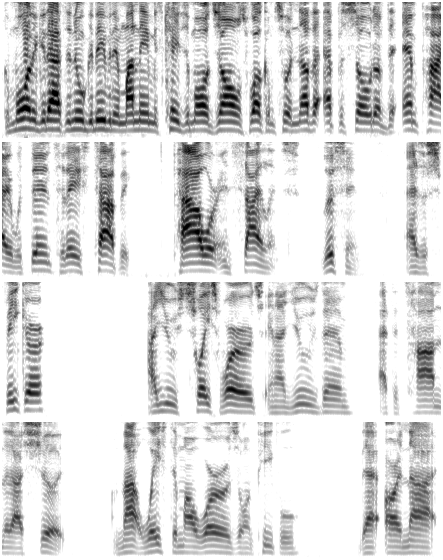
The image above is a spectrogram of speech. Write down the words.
Good morning, good afternoon, good evening. My name is K. Jamal Jones. Welcome to another episode of The Empire Within. Today's topic power and silence. Listen, as a speaker, I use choice words and I use them at the time that I should. I'm not wasting my words on people that are not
